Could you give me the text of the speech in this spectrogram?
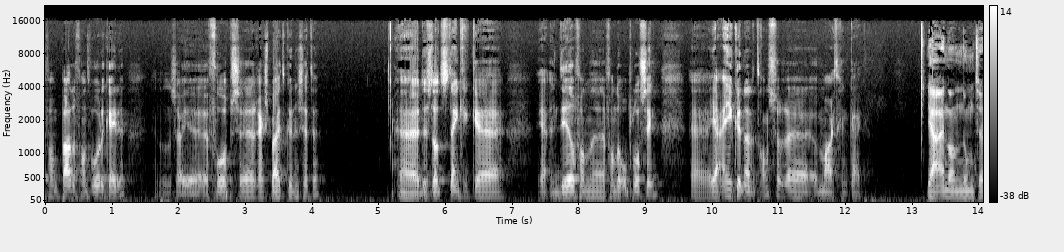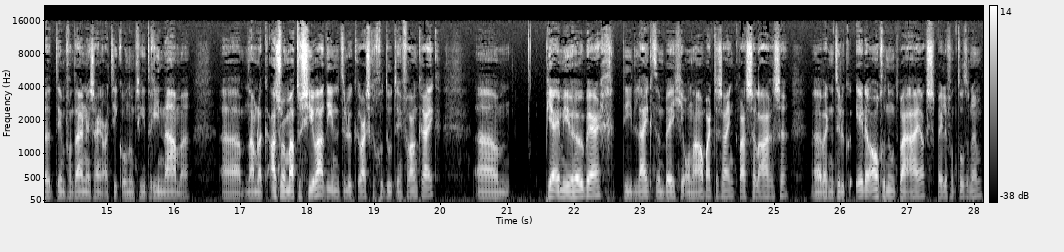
van bepaalde verantwoordelijkheden. En dan zou je uh, Forbes uh, rechtsbuiten kunnen zetten. Dus dat is denk ik ja, een deel van, uh, van de oplossing. ja, en je kunt naar de transfermarkt gaan kijken. Ja, en dan noemt Tim van Duin in zijn artikel noemt hij drie namen. namelijk Azor Matusiwa, die natuurlijk hartstikke goed doet in Frankrijk. Um, Pierre-Emile Heuberg, die lijkt een beetje onhaalbaar te zijn qua salarissen. Uh, werd natuurlijk eerder al genoemd bij Ajax, speler van Tottenham.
